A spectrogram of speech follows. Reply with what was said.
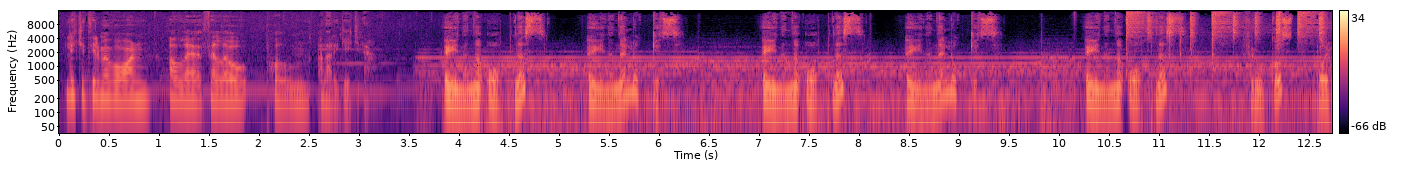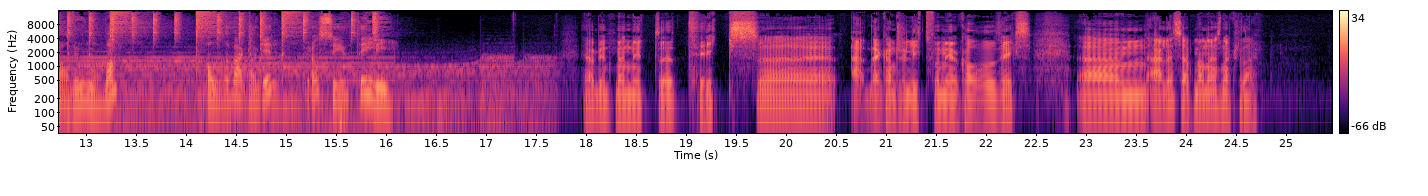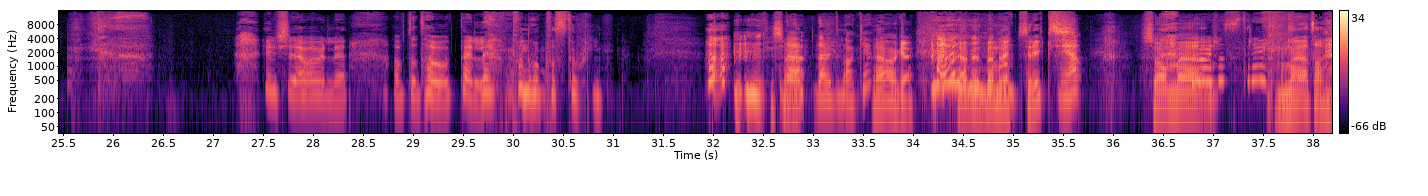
Lykke til med våren, alle fellow pollenallergikere. Øynene åpnes, øynene lukkes. Øynene åpnes, øynene lukkes. Øynene åpnes. Frokost på Radio Nova. Alle hverdager fra syv til ni. Jeg har begynt med et nytt uh, triks. eh, det er kanskje litt for mye å kalle det triks. Uh, Erle, se på meg når jeg snakker til deg. Unnskyld, jeg var veldig opptatt av å pelle på noe på stolen. Da, da er vi tilbake. Ja, ok. Jeg har begynt med en nytt triks. Ja. Som Du eh, var så streng. Jeg tar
